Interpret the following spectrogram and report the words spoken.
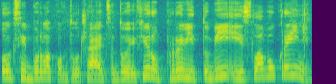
Олексій Бурлаков долучається до ефіру. Привіт тобі і слава Україні!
